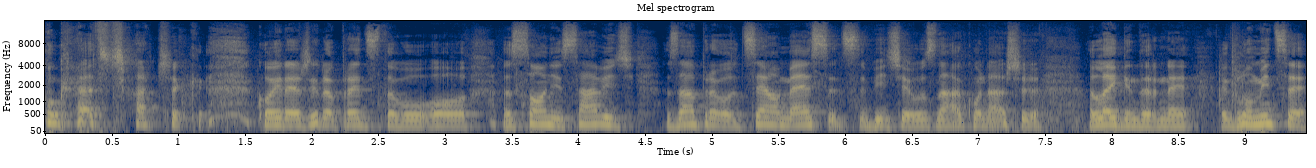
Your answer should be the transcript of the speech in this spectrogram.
u grad Čačak, koji režira predstavu o Sonji Savić. Zapravo, ceo mesec biće u znaku naše legendarne glumice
